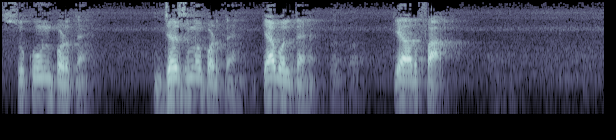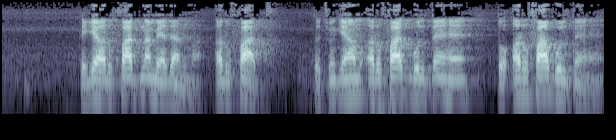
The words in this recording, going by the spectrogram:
सुकून पढ़ते हैं, जज्म पढ़ते हैं। क्या बोलते हैं? कि अरफा। ठीक है अरफात ना मैदान में? अरफात। तो चूँकि हम अरफात बोलते हैं तो अरफा बोलते हैं।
